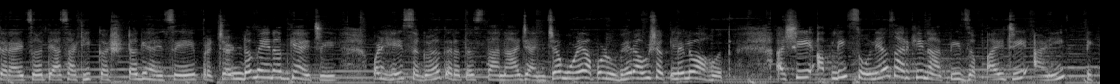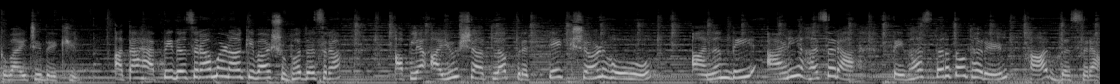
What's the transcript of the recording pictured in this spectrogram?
करायचं त्यासाठी कष्ट घ्यायचे प्रचंड मेहनत घ्यायची. पण हे सगळं करत असताना ज्यांच्यामुळे आपण उभे राहू शकलेलो आहोत अशी आपली सोन्यासारखी नाती जपायची आणि टिकवायची देखील. आता हॅपी दसरा म्हणा किंवा शुभ दसरा आपल्या आयुष्यातला प्रत्येक क्षण होवो आनंदी आणि हसरा तेव्हाच तर तो ठरेल हा दसरा.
